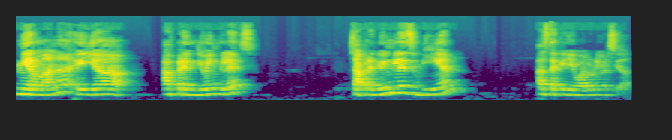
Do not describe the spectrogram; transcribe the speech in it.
mi hermana, ella aprendió inglés. O sea, aprendió inglés bien hasta que llegó a la universidad.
